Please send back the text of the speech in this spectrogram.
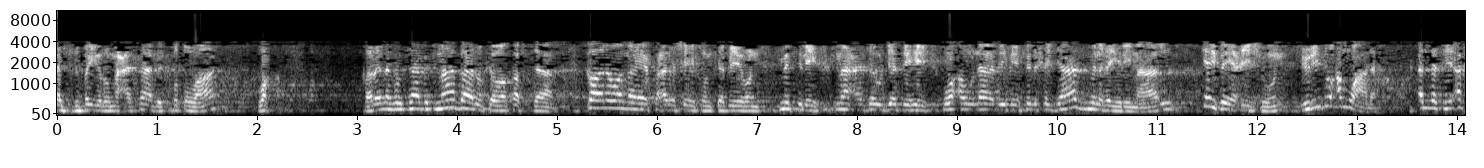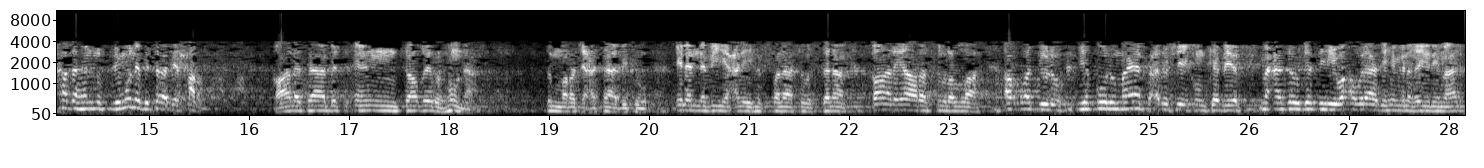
الزبير مع ثابت خطوات وقف. قال له ثابت ما بالك وقفت؟ قال وما يفعل شيخ كبير مثلي مع زوجته وأولاده في الحجاز من غير مال؟ كيف يعيشون؟ يريد أمواله التي أخذها المسلمون بسبب الحرب. قال ثابت انتظر هنا. ثم رجع ثابت إلى النبي عليه الصلاة والسلام. قال يا رسول الله الرجل يقول ما يفعل شيخ كبير مع زوجته وأولاده من غير مال؟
